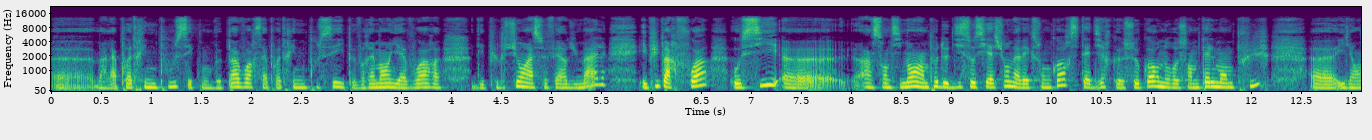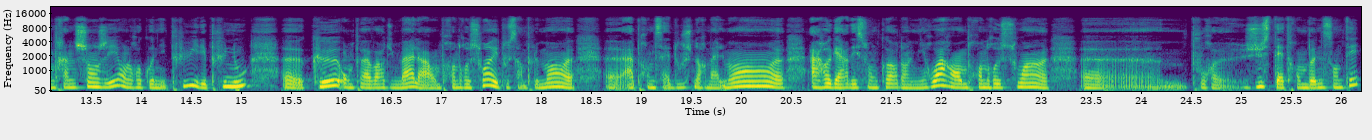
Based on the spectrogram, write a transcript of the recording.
ben, la poitrine pousse et qu'on ne veut pas voir sa poitrine pousser, il peut vraiment y avoir des pulsions à se faire du mal et puis parfois aussi un sentiment un peu de dissociation avec son corps, c'est-à-dire que ce corps ne ressemble tellement plus, il est en train de changer, on le reconnaît plus il est plus nous, euh, que on peut avoir du mal à en prendre soin et tout simplement euh, à prendre sa douche normalement, euh, à regarder son corps dans le miroir, à en prendre soin euh, pour juste être en bonne santé.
